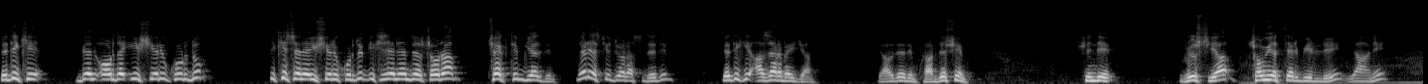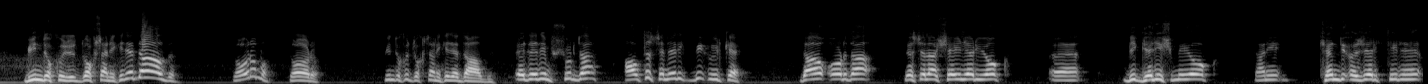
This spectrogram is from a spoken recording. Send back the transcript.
Dedi ki ben orada iş yeri kurdum. İki sene iş yeri kurdum. İki seneden sonra çektim geldim. Neresi diyor orası dedim. Dedi ki Azerbaycan. Ya dedim kardeşim şimdi Rusya Sovyetler Birliği yani 1992'de dağıldı. Doğru mu? Doğru. 1992'de dağıldı. E dedim şurada 6 senelik bir ülke. Daha orada mesela şeyler yok. e, bir gelişme yok. Yani kendi özelliğine,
